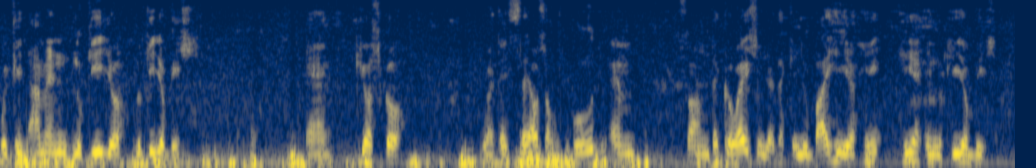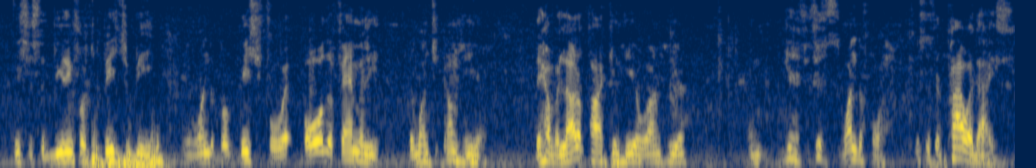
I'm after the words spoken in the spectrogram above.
repeat. I'm in Luquillo, Luquillo Beach, and Kiosco, where they sell some food and some decoration that can you buy here here here in Luquillo Beach. This is a beautiful beach to be, a wonderful beach for all the family that want to come here. They have a lot of parking here around here. And yes, this is wonderful. This is a paradise.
